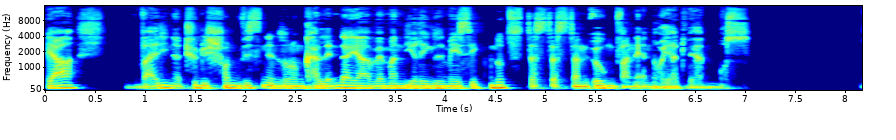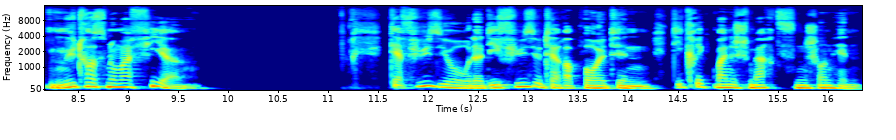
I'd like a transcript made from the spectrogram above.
ja, weil die natürlich schon wissen in so einem Kalenderjahr, wenn man die regelmäßig nutzt, dass das dann irgendwann erneuert werden muss. Mythos Nummer vier. Der Physio oder die Physiotherapeutin, die kriegt meine Schmerzen schon hin.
